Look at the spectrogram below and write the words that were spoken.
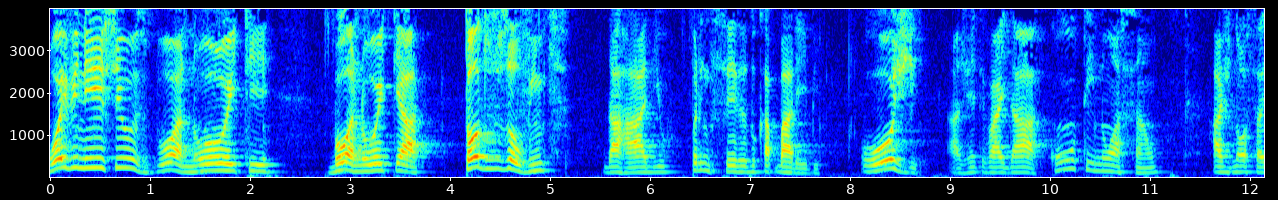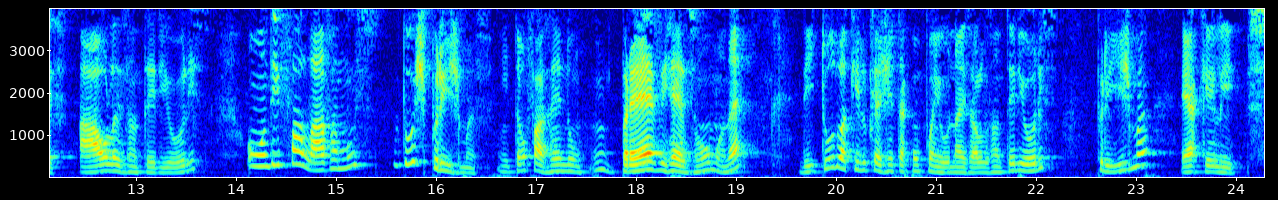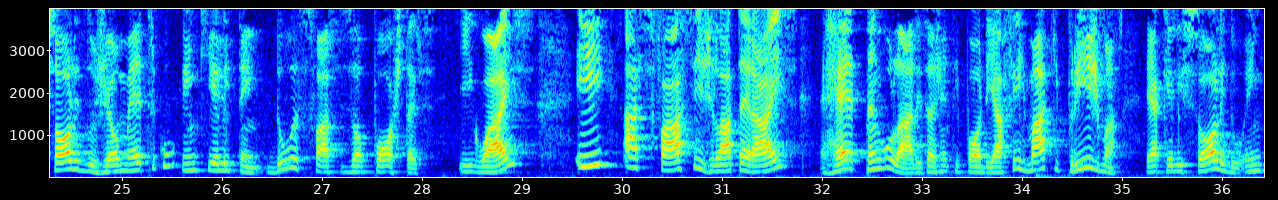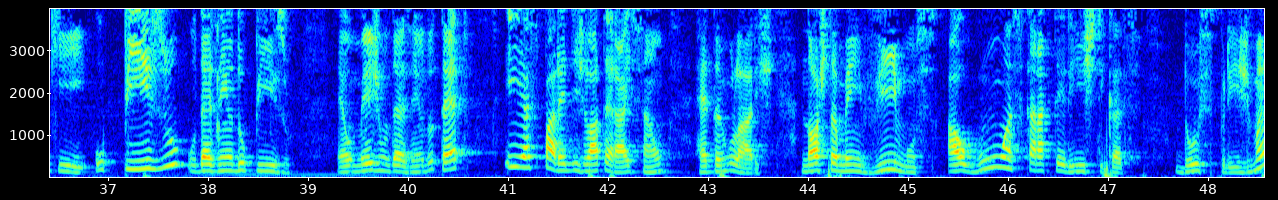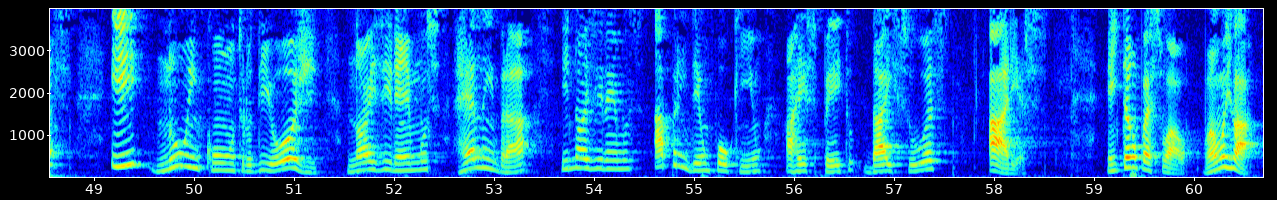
Oi Vinícius, boa noite. Boa noite a todos os ouvintes da rádio Princesa do Capibaribe. Hoje a gente vai dar continuação às nossas aulas anteriores, onde falávamos dos prismas. Então, fazendo um breve resumo, né, de tudo aquilo que a gente acompanhou nas aulas anteriores, prisma é aquele sólido geométrico em que ele tem duas faces opostas iguais e as faces laterais retangulares. A gente pode afirmar que prisma é aquele sólido em que o piso, o desenho do piso, é o mesmo desenho do teto e as paredes laterais são retangulares. Nós também vimos algumas características dos prismas e no encontro de hoje nós iremos relembrar e nós iremos aprender um pouquinho a respeito das suas áreas. Então, pessoal, vamos lá.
